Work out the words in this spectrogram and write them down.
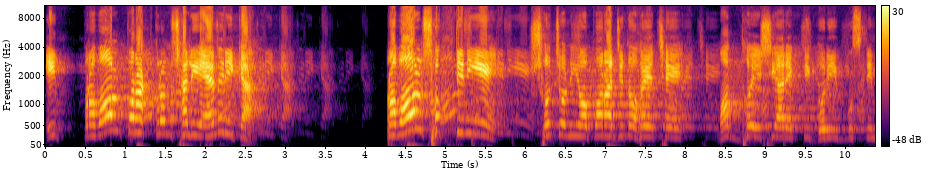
এই প্রবল পরাক্রমশালী আমেরিকা প্রবল শক্তি নিয়ে শোচনীয় পরাজিত হয়েছে মধ্য এশিয়ার একটি গরিব মুসলিম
